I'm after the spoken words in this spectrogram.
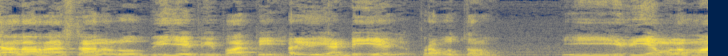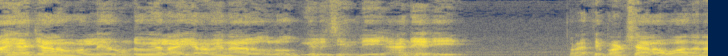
చాలా రాష్ట్రాలలో బీజేపీ పార్టీ మరియు ఎన్డీఏ ప్రభుత్వం ఈ ఈవీఎంల మాయాజాలం వల్లే రెండు వేల ఇరవై నాలుగులో గెలిచింది అనేది ప్రతిపక్షాల వాదన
